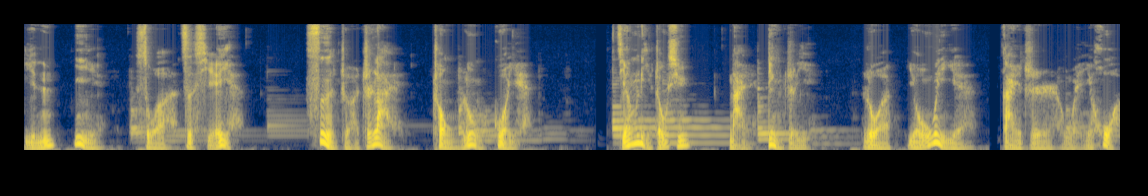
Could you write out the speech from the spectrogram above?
淫逸，所自邪也。四者之赖，宠禄过也。将立周须，乃定之矣。若犹未也，该之为祸。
